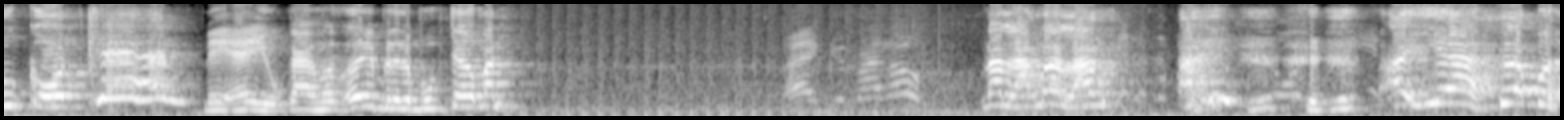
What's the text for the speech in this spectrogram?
ูโกรธแค้นนี่ไอ้อยู่กลางถนนเอ้ยเดี๋ยวผมเจอมันไปขึ้นมาแล้วด้านหลังด้านหลังไอ้ไอ้เหี้ยแล้วมึง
